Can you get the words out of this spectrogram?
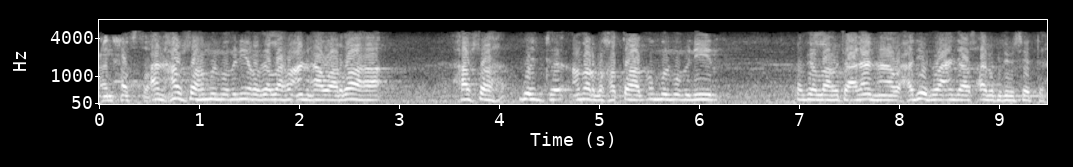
عن حفصة. عن حفصة أم المؤمنين رضي الله عنها وأرضاها. حفصة بنت عمر بن الخطاب أم المؤمنين رضي الله تعالى عنها وحديثها عند أصحاب الكتب الستة.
